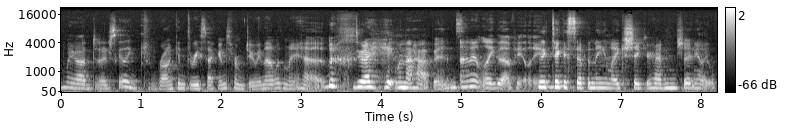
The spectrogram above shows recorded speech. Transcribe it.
Oh my god, did I just get like drunk in three seconds from doing that with my head? Dude, I hate when that happens. I didn't like that feeling. You like take a sip and then you like shake your head and shit and you're like, oh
